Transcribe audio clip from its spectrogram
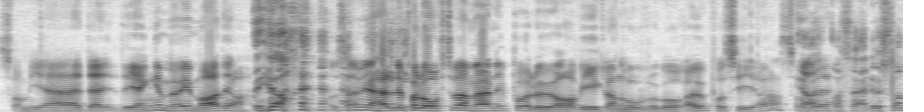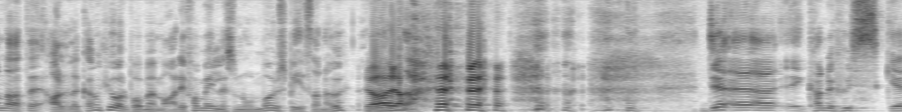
så vi er, det, det gjenger mye mat, ja. ja. Og så er vi heldige på lov til å være med på Løa og Vigeland hovedgård òg på sida. ja, og så er det jo sånn at alle kan ikke holde på med mat i familien, så noen må jo spise den òg. Ja, ja. Du, eh, kan du huske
